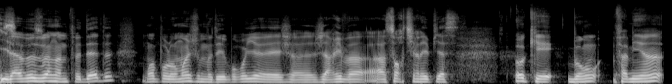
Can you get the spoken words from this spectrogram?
il, a besoin un peu d'aide. Moi pour le moment je me débrouille et j'arrive à, sortir les pièces. Ok, bon, Fabien,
